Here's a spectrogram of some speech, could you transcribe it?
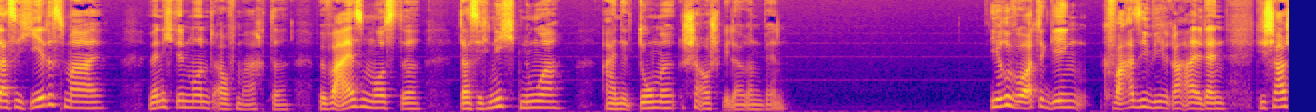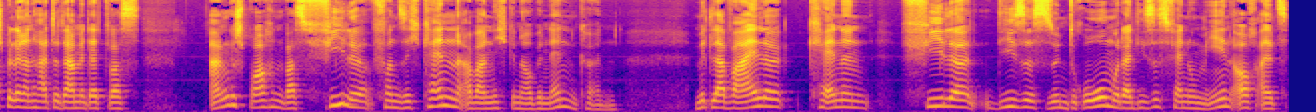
dass ich jedes Mal, wenn ich den Mund aufmachte, beweisen musste, dass ich nicht nur eine dumme Schauspielerin bin. Ihre Worte gingen quasi viral, denn die Schauspielerin hatte damit etwas angesprochen, was viele von sich kennen, aber nicht genau benennen können. Mittlerweile kennen viele dieses Syndrom oder dieses Phänomen auch als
